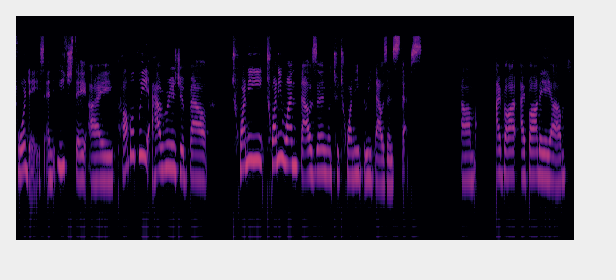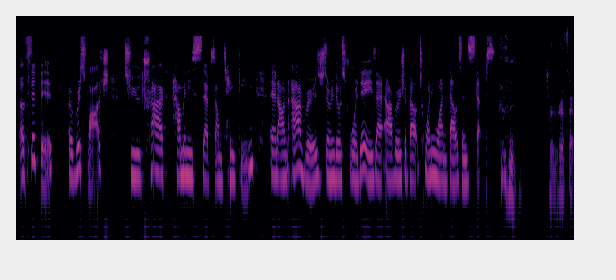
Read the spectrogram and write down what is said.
four days. And each day I probably average about 20, 21,000 to 23,000 steps. Wow. Um, I bought, I bought a, um, a Fitbit, a wristwatch to track how many steps I'm taking. And on average, during those four days, I average about 21,000 steps. Terrific.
